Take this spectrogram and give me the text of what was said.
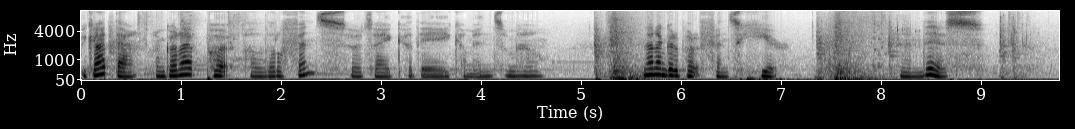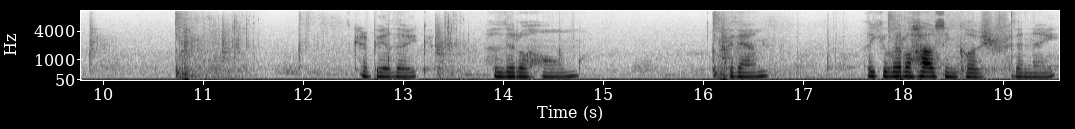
We got that. I'm gonna put a little fence so it's like they come in somehow. And then I'm gonna put a fence here. And then this it's gonna be like a little home for them. Like a little house enclosure for the night.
